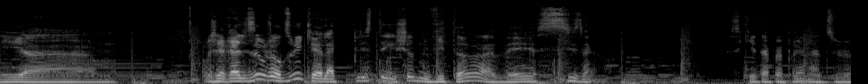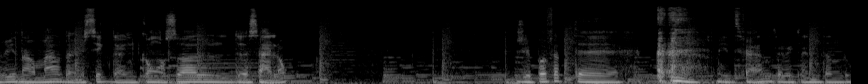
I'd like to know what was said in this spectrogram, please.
Et euh, j'ai réalisé aujourd'hui que la PlayStation Vita avait 6 ans. Ce qui est à peu près la durée normale d'un cycle d'une console de salon. J'ai pas fait euh, les différences avec la Nintendo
